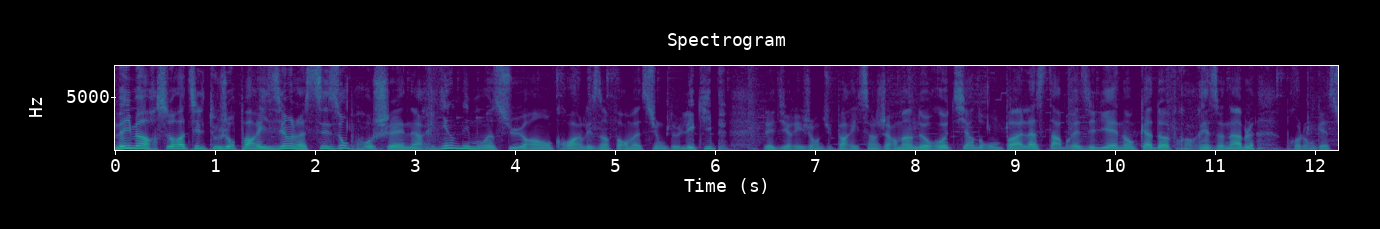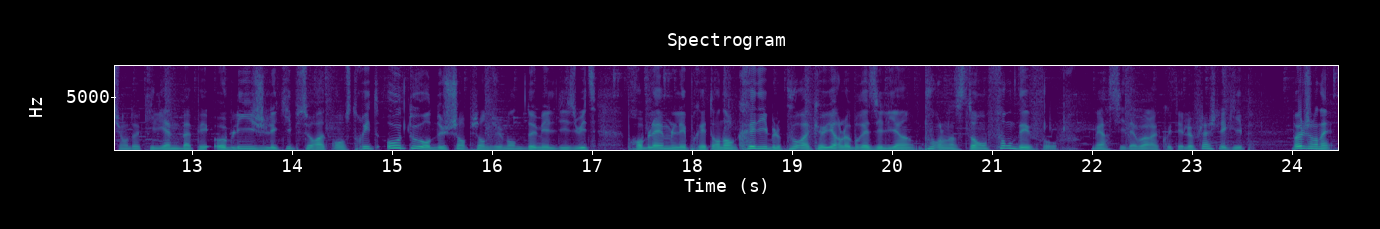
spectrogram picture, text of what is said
Neymar sera-t-il toujours parisien la saison prochaine? Rien n'est moins sûr à en croire les informations de l'équipe. Les dirigeants du Paris Saint-Germain ne retiendront pas la star brésilienne en cas d'offre raisonnable. Prolongation de Kylian Mbappé oblige, l'équipe sera construite autour du champion du monde 2018. Problème, les prétendants crédibles pour accueillir le Brésilien, pour l'instant, font défaut. Merci d'avoir écouté le Flash l'équipe. Bonne journée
